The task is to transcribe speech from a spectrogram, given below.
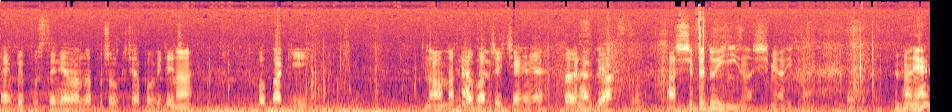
jakby pustynia nam na początku chciała powiedzieć, No, chłopaki, no naprawdę. zobaczycie, nie? To Naprawdę. jest zwiastun. Aż się Beduini z nas śmiali trochę. No nie?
